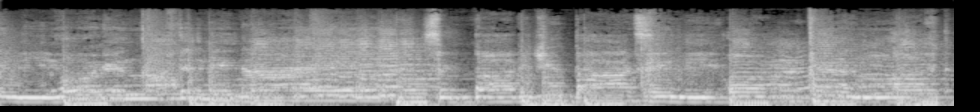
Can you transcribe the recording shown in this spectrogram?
in the organ loft at midnight. Sir Bobby Jukebox in the organ loft.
